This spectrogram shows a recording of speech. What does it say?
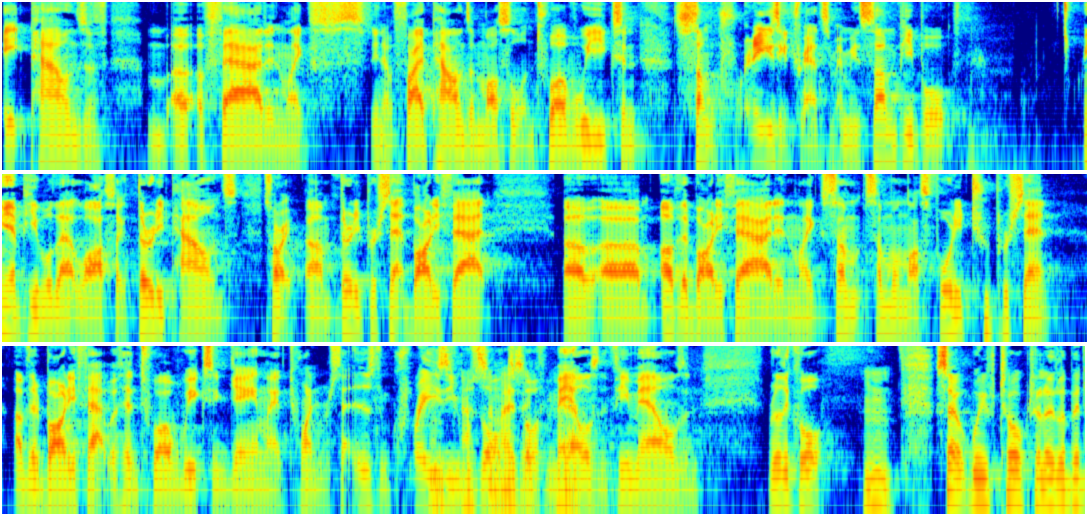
eight pounds of, of fat and like you know five pounds of muscle in 12 weeks and some crazy transformation i mean some people had people that lost like 30 pounds sorry um, 30% body fat of, um, of their body fat and like some someone lost 42% of their body fat within 12 weeks and gained like 20% there's some crazy That's results amazing. both males and females and really cool So we've talked a little bit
